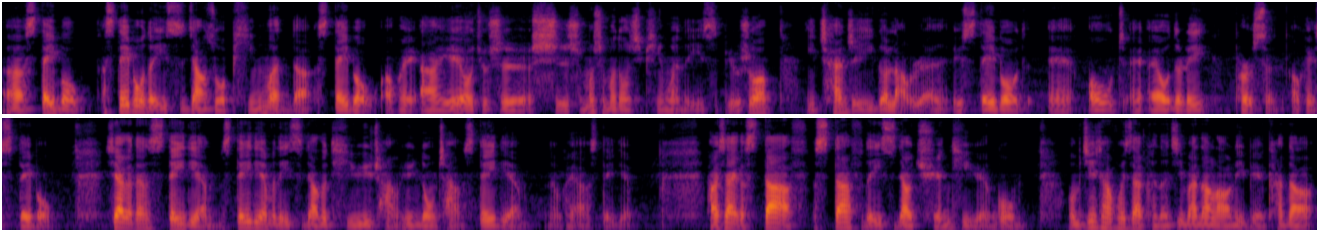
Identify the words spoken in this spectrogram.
呃，stable，stable 的意思叫做平稳的，stable，OK 啊，也有就是使什么什么东西平稳的意思。比如说，你搀着一个老人，you stabled an old an elderly person，OK，stable。下一个单词 stadium，stadium 的意思叫做体育场、运动场，stadium，OK 啊，stadium。好，下一个 staff，staff 的意思叫全体员工。我们经常会在肯德基、麦当劳里边看到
